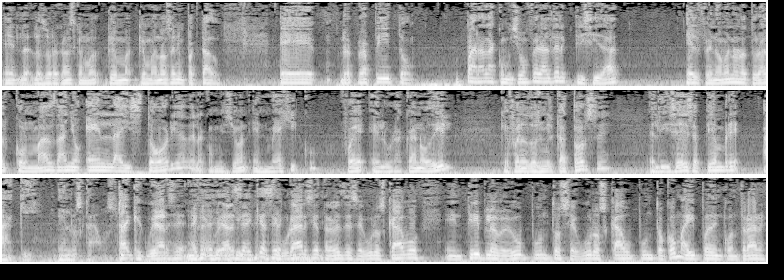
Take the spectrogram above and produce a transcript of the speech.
Eh, los huracanes que, más nos han impactado. Eh, rapidito, para la Comisión Federal de Electricidad, el fenómeno natural con más daño en la historia de la Comisión en México fue el huracán Odil, que fue en el 2014 el 16 de septiembre aquí, en Los Cabos. Hay que cuidarse, hay que cuidarse, hay que asegurarse a través de Seguros Cabo en www.seguroscabo.com. Ahí puede encontrar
